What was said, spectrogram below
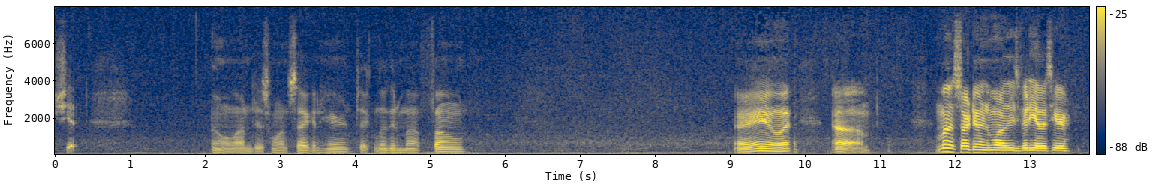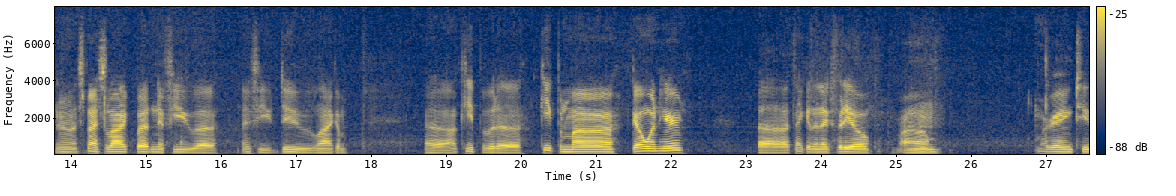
shit. Hold on just one second here. Take a look at my phone. Alright, anyway, um, I'm gonna start doing one of these videos here. Uh, smash the like button if you uh, if you do like them. Uh, I'll keep it uh, keeping my going here. Uh, I think in the next video, um, we're going to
